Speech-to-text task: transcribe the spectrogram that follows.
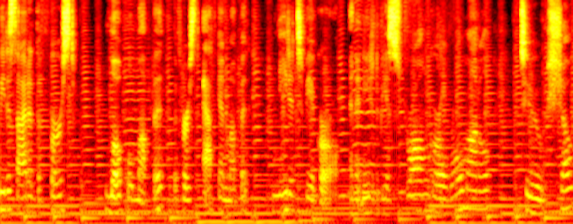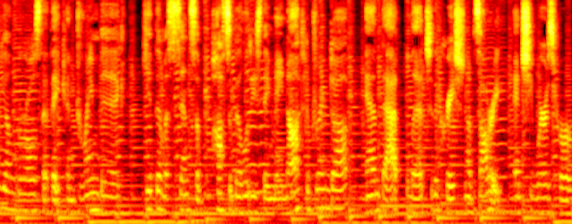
we decided the first local Muppet, the first Afghan Muppet, needed to be a girl, and it needed to be a strong girl role model to show young girls that they can dream big, give them a sense of possibilities they may not have dreamed of. And that led to the creation of Zari. And she wears her,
